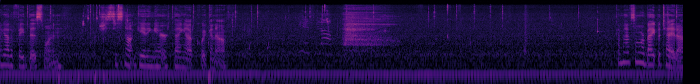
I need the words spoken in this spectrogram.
I gotta feed this one. She's just not getting her thing up quick enough. Come have some more baked potato.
